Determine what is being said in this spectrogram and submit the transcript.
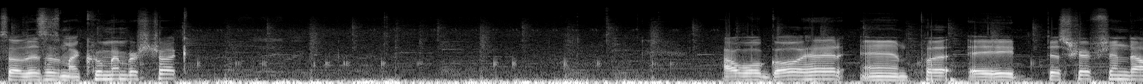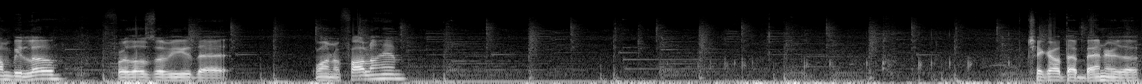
So this is my crew member's truck. I will go ahead and put a description down below for those of you that want to follow him. Check out that banner though.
